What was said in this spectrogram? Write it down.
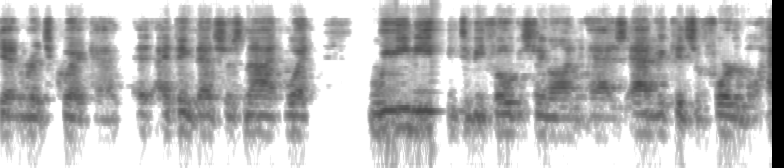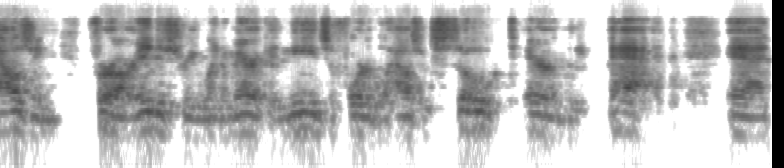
getting rich quick. I, I think that's just not what we need to be focusing on as advocates affordable housing for our industry when America needs affordable housing so terribly bad. And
